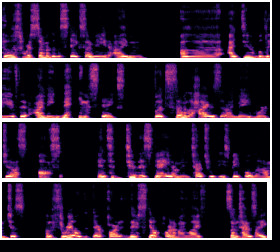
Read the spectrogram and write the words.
those were some of the mistakes I made. I'm uh, I do believe that I made many mistakes, but some of the hires that I made were just awesome. And to, to this day, I'm in touch with these people and I'm just, I'm thrilled that they're part of, they're still part of my life. Sometimes I,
